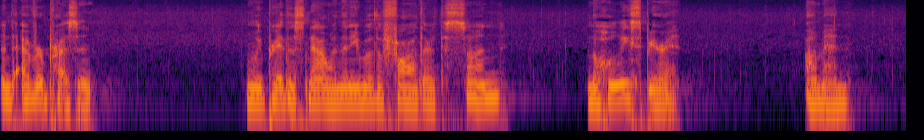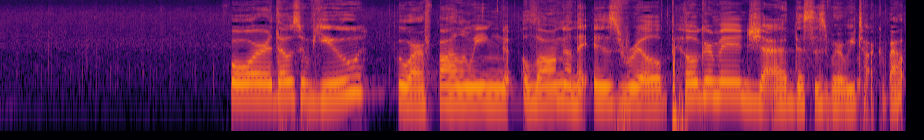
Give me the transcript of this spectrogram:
and ever present. And we pray this now in the name of the Father, the Son, and the Holy Spirit. Amen. For those of you who are following along on the Israel pilgrimage, uh, this is where we talk about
